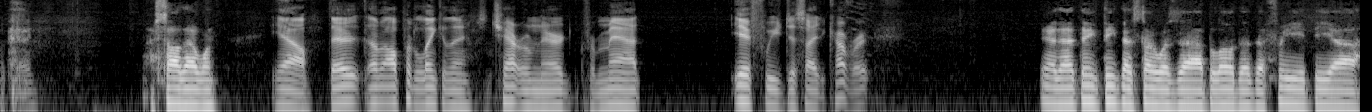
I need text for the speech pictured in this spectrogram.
Okay. I saw that one. Yeah, there. Um, I'll put a link in the chat room there for Matt if we decide to cover it. Yeah, I think think that story was uh, below the the free the uh,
